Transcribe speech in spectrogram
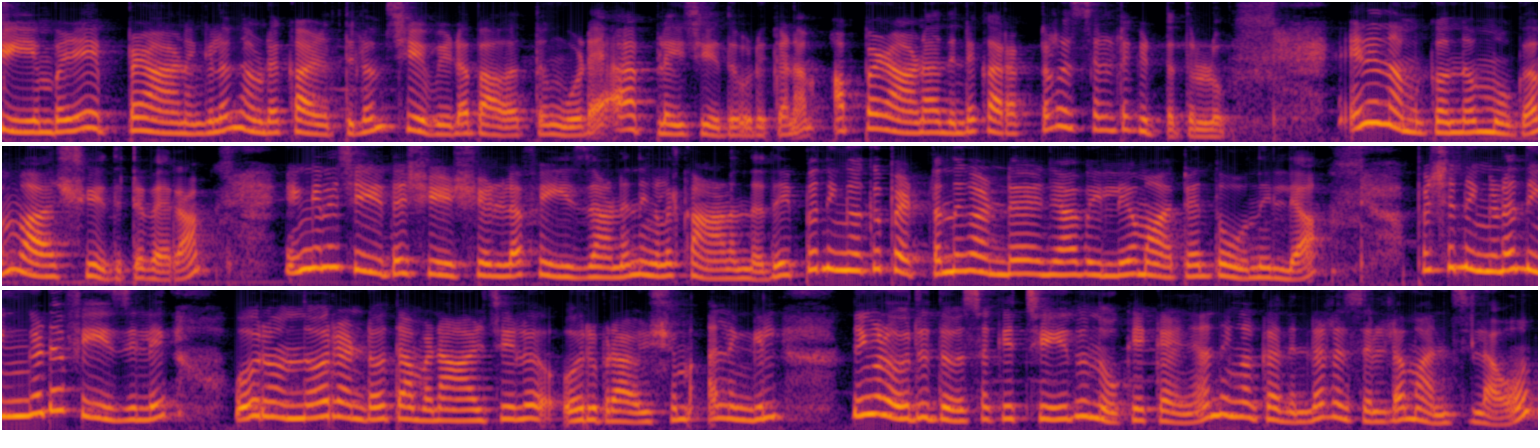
ചെയ്യുമ്പോഴേ എപ്പോഴാണെങ്കിലും നമ്മുടെ കഴുത്തിലും ചെവിയുടെ ഭാഗത്തും കൂടെ അപ്ലൈ ചെയ്ത് കൊടുക്കണം. അപ്പോഴാണ് അതിന്റെ കറക്റ്റ് റിസൾട്ട് കിട്ടത്തുള്ളൂ. ഇനി നമുക്കൊന്ന് മുഖം വാഷ് ചെയ്തിട്ട് വരാം. ഇങ്ങനെ ചെയ്ത ശേഷമുള്ള ആണ് നിങ്ങൾ കാണുന്നത്. ഇപ്പോൾ നിങ്ങൾക്ക് പെട്ടെന്ന് കണ്ടു കഴിഞ്ഞാൽ വലിയ മാറ്റം തോന്നില്ല. പക്ഷെ നിങ്ങളുടെ നിങ്ങളുടെ ഫേസിൽ ഒരു ഒന്നോ രണ്ടോ തവണ ആഴ്ചയിൽ ഒരു പ്രാവശ്യം അല്ലെങ്കിൽ നിങ്ങൾ ഒരു ദിവസമൊക്കെ ചെയ്ത് നോക്കിക്കഴിഞ്ഞാൽ നിങ്ങൾക്ക് അതിന്റെ റിസൾട്ട് മനസ്സിലാവും.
